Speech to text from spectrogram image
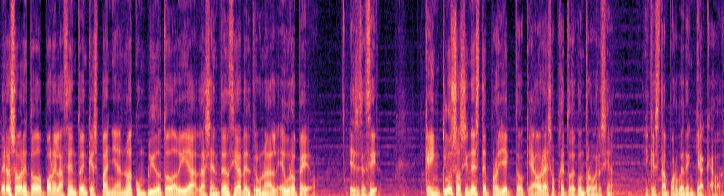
pero sobre todo pone el acento en que España no ha cumplido todavía la sentencia del Tribunal Europeo. Es decir, que incluso sin este proyecto que ahora es objeto de controversia y que está por ver en qué acaba,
